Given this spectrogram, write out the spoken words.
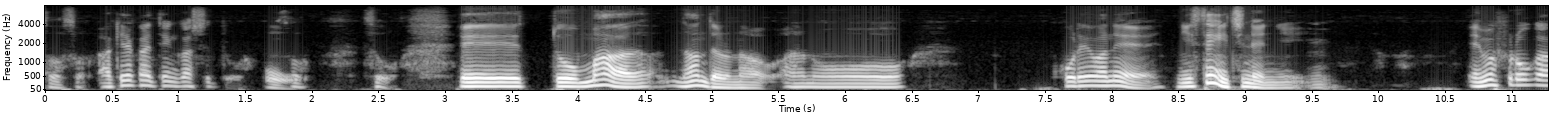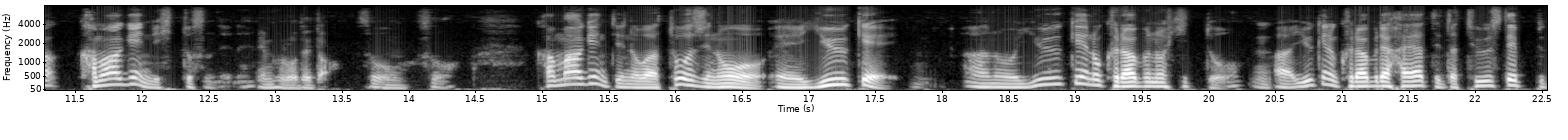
そうそう、明らかに転換してると。おうそう。そう。えーっと、まあ、なんだろうな、あのーこれはね、2001年にうん。M フロがカマーゲインでヒットするんだよね。エムフロ出た。そう、うん。そう。カマーゲインっていうのは当時の、えー UK、あの、UK のクラブのヒット、うん。あ、UK のクラブで流行ってたトゥーステップっ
